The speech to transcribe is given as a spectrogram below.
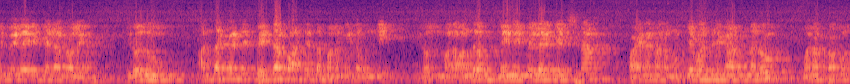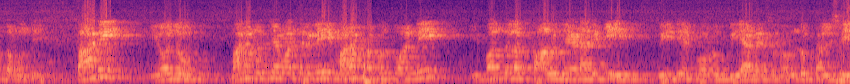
ఎమ్మెల్యే గెలవగలిగాం ఈరోజు అంతకంటే పెద్ద బాధ్యత మన మీద ఉంది. ఈరోజు మనం అందరం నేను ఎమ్మెల్యే గెలిచిన పైన మన ముఖ్యమంత్రి గారు ఉన్నారు మన ప్రభుత్వం ఉంది. కానీ ఈరోజు మన ముఖ్యమంత్రిని మన ప్రభుత్వాన్ని ఇబ్బందులకు పాలు చేయడానికి బీజేపీ బీఆర్ఎస్ రెండు కలిసి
